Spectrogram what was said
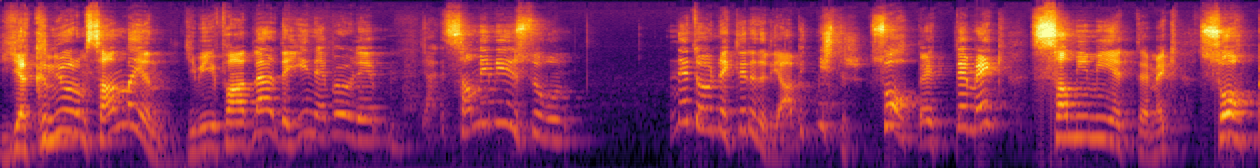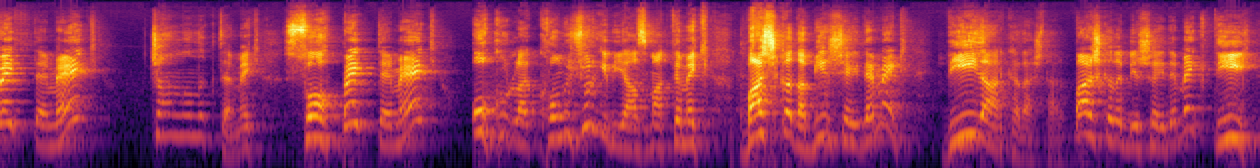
yakınıyorum sanmayın gibi ifadeler de yine böyle yani samimi üslubun net örnekleridir ya bitmiştir. Sohbet demek samimiyet demek. Sohbet demek canlılık demek. Sohbet demek okurla konuşur gibi yazmak demek. Başka da bir şey demek değil arkadaşlar. Başka da bir şey demek değil.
